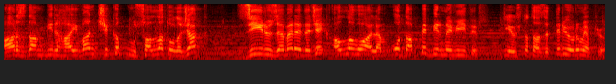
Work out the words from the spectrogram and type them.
arzdan bir hayvan çıkıp musallat olacak, zir zeber edecek Allahu alem o dabbe bir nevidir diye Üstad Hazretleri yorum yapıyor.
